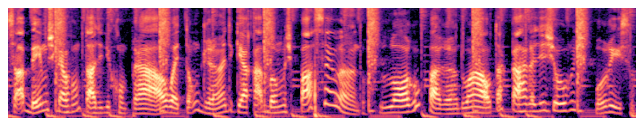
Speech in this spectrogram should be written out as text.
Sabemos que a vontade de comprar algo é tão grande que acabamos parcelando, logo pagando uma alta carga de juros por isso.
